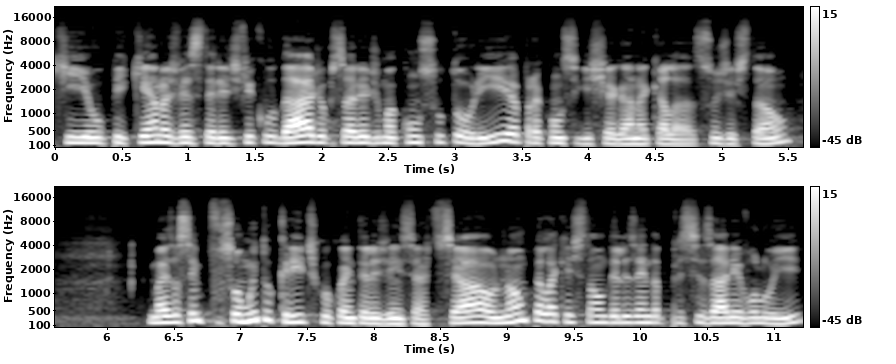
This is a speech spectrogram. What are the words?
que o pequeno às vezes teria dificuldade ou precisaria de uma consultoria para conseguir chegar naquela sugestão. Mas eu sempre sou muito crítico com a inteligência artificial, não pela questão deles ainda precisarem evoluir,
